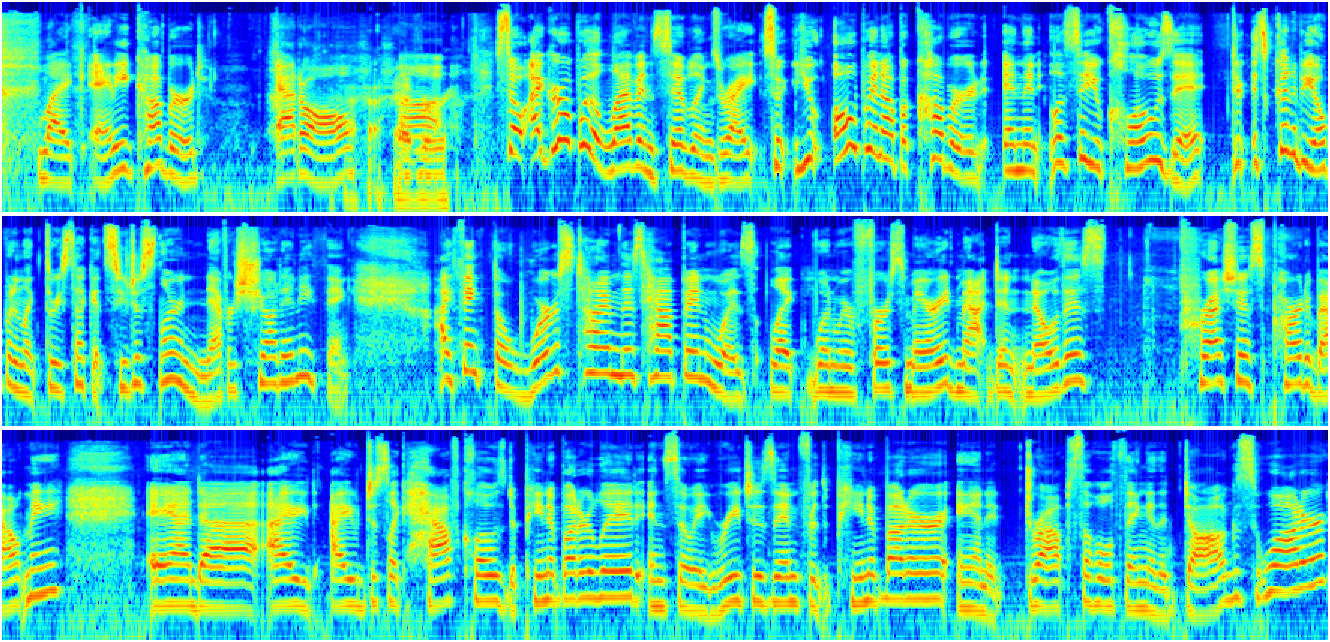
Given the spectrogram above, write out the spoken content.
like any cupboard at all. Ever. Uh, so I grew up with 11 siblings, right? So you open up a cupboard and then let's say you close it, it's going to be open in like three seconds. So you just learn never shut anything. I think the worst time this happened was like when we were first married. Matt didn't know this precious part about me and uh, I, I just like half closed a peanut butter lid and so he reaches in for the peanut butter and it drops the whole thing in the dog's water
